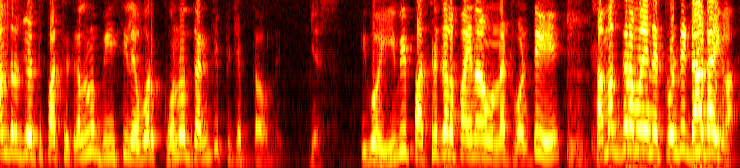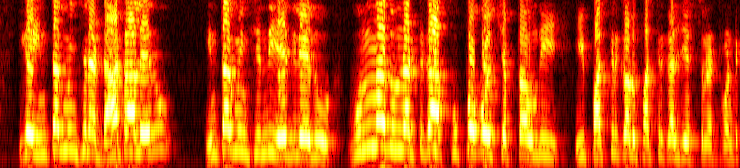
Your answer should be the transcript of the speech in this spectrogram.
ఆంధ్రజ్యోతి పత్రికలను బీసీలు ఎవరు కొనొద్దని చెప్పి చెప్తా ఉంది. ఎస్ ఇగో ఇవి పత్రికల పైన ఉన్నటువంటి సమగ్రమైనటువంటి డాటా ఇక ఇక ఇంతకు మించిన డాటా లేదు. ఇంతకు మించింది ఏది లేదు. ఉన్నది ఉన్నట్టుగా కుప్పబోసి చెప్తా ఉంది ఈ పత్రికలు పత్రికలు చేస్తున్నటువంటి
